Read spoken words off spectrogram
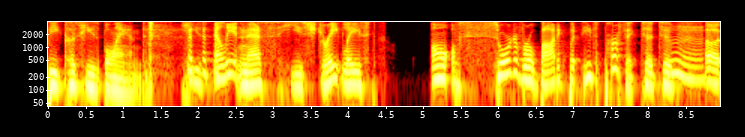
because he's bland. He's Eliot Ness, he's straight-laced, oh, oh, sort of robotic, but he's perfect to to uh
